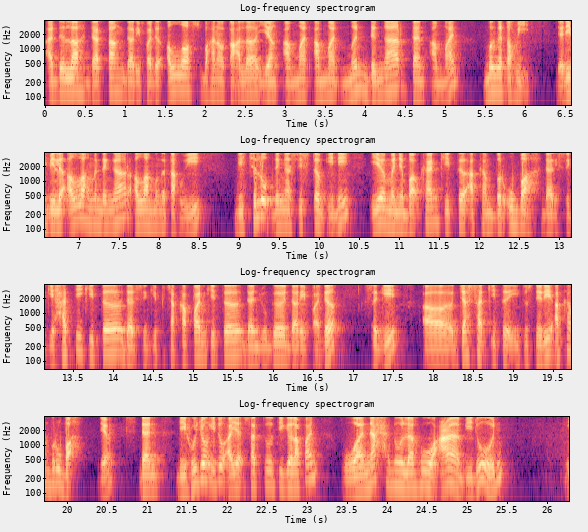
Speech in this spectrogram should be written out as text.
adalah datang daripada Allah Subhanahu Wa Taala yang amat-amat mendengar dan amat mengetahui. Jadi bila Allah mendengar, Allah mengetahui, dicelup dengan sistem ini ia menyebabkan kita akan berubah dari segi hati kita, dari segi percakapan kita dan juga daripada segi uh, jasad kita itu sendiri akan berubah ya. Dan di hujung itu ayat 138 wa nahnu lahu abidun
